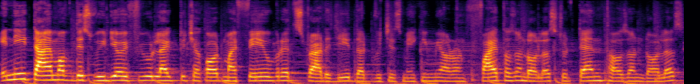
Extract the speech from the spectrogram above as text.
any time of this video, if you would like to check out my favorite strategy that which is making me around $5,000 to $10,000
